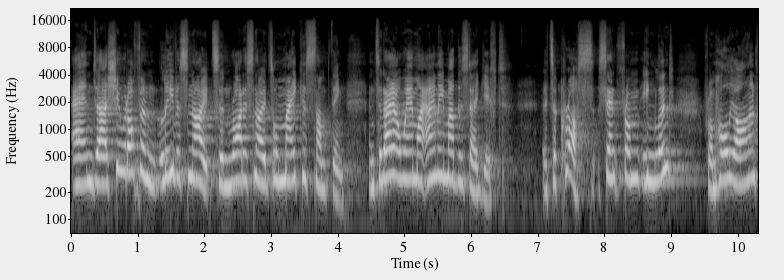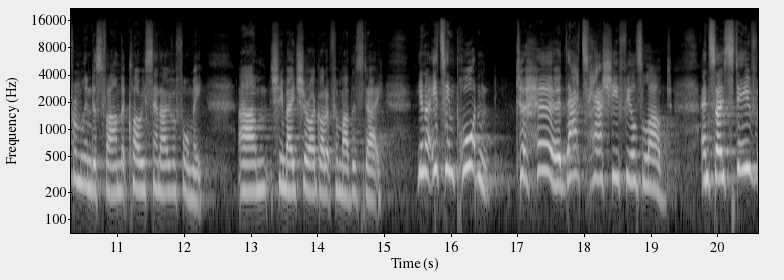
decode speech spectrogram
And uh, she would often leave us notes and write us notes or make us something. And today I wear my only Mother's Day gift. It's a cross sent from England, from Holy Island, from Lindisfarne that Chloe sent over for me. Um, she made sure I got it for Mother's Day. You know, it's important to her, that's how she feels loved. And so Steve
